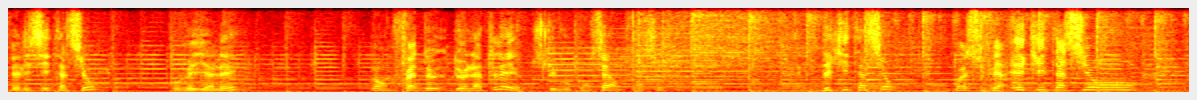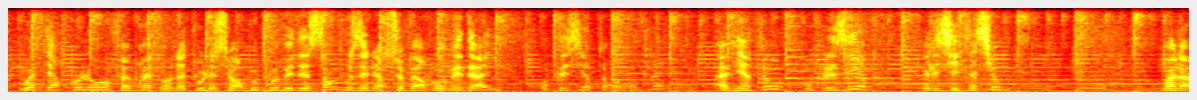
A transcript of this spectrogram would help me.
félicitations. Vous pouvez y aller. Donc faites de, de l'athlé, ce qui vous concerne. D'équitation Ouais, super. Équitation, water polo, enfin bref, on a tous les soirs. Vous pouvez descendre, vous allez recevoir vos médailles. Au plaisir de te rencontrer. À bientôt, au plaisir. Félicitations. Voilà.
